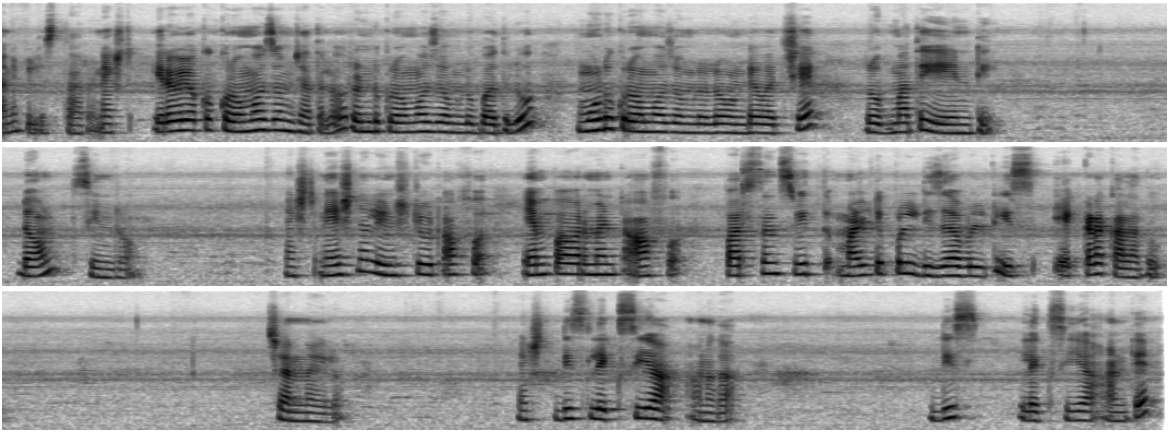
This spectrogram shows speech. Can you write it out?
అని పిలుస్తారు. నెక్స్ట్ ఇరవై ఒక్క క్రోమోజోమ్ జతలో రెండు క్రోమోజోమ్లు బదులు మూడు క్రోమోజోమ్లలో ఉండే వచ్చే రుగ్మత ఏంటి? Down syndrome. Next national institute of empowerment of persons with multiple disabilities ఎక్కడ కలదు? చెన్నైలో. నెక్స్ట్ డిస్లెక్సియా అనగా. డిస్లెక్సియా అంటే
